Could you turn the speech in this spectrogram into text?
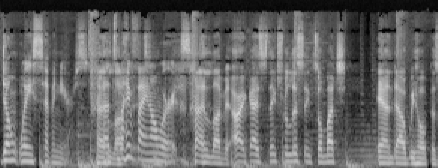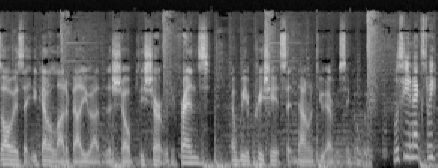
Don't waste seven years. That's my it. final words. I love it. All right, guys, thanks for listening so much. And uh, we hope, as always, that you got a lot of value out of this show. Please share it with your friends. And we appreciate sitting down with you every single week. We'll see you next week.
